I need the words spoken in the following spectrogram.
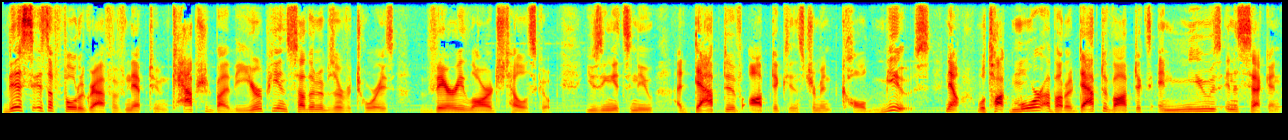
This is a photograph of Neptune captured by the European Southern Observatory's Very Large Telescope using its new adaptive optics instrument called MUSE. Now, we'll talk more about adaptive optics and MUSE in a second,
